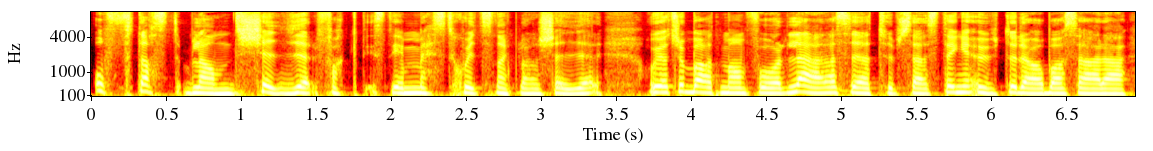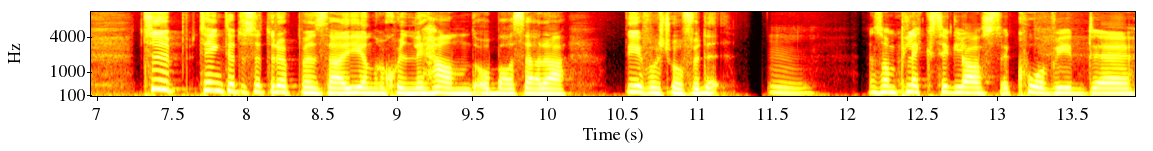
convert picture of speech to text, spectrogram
oftast bland tjejer faktiskt. Det är mest skitsnack bland tjejer. Och Jag tror bara att man får lära sig att typ så här stänga ute det och bara så här, typ tänk dig att du sätter upp en så här genomskinlig hand och bara så här, det får stå för dig. Mm. En sån plexiglas eh, covid... Eh,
